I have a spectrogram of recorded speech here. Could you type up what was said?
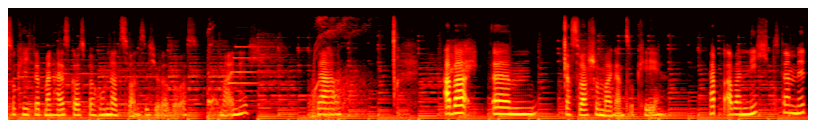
Ist okay. Ich glaube, mein Highscore ist bei 120 oder sowas. Meine ich. Ja. Aber, ähm, das war schon mal ganz okay. Ich habe aber nicht damit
